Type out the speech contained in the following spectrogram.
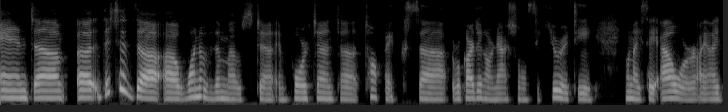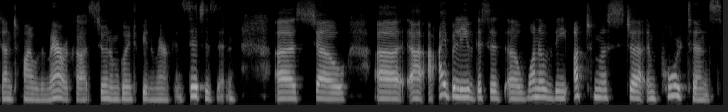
And uh, uh, this is uh, one of the most important topics regarding our national security. When I say our, I identify with America. Soon I'm going to be an American citizen. Uh, so uh, I believe this is uh, one of the utmost importance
